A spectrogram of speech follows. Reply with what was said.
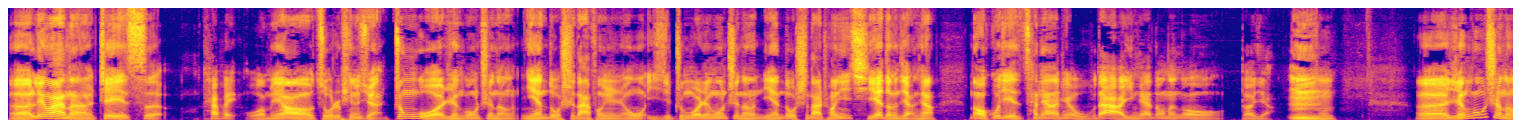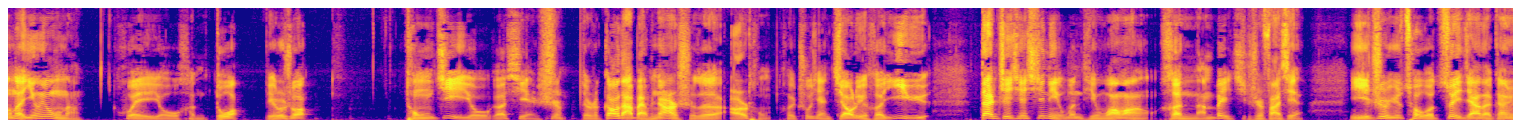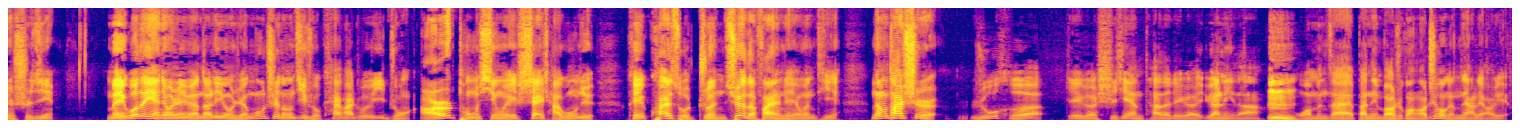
呃，另外呢，这一次开会，我们要组织评选中国人工智能年度十大风云人物以及中国人工智能年度十大创新企业等奖项。那我估计参加的这个五大应该都能够得奖。嗯嗯呃，人工智能的应用呢会有很多，比如说，统计有个显示，就是高达百分之二十的儿童会出现焦虑和抑郁，但这些心理问题往往很难被及时发现，以至于错过最佳的干预时机。美国的研究人员呢，利用人工智能技术开发出一种儿童行为筛查工具，可以快速准确地发现这些问题。那么它是如何这个实现它的这个原理的？嗯。我们在半点报时广告之后跟大家聊一聊。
